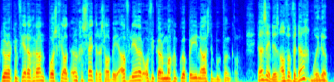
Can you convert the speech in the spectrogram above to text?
R240 posgeld ingesluit. Hulle sal by jou aflewer of jy kan hom gaan koop by jou naaste boekwinkel. Dan sê dis al vir vandag. Mooi loop.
